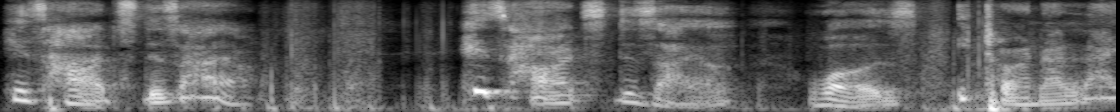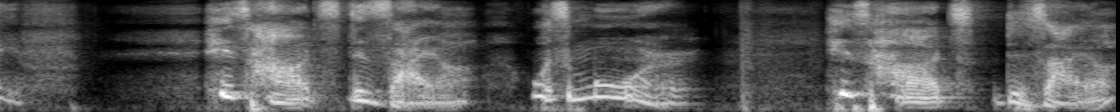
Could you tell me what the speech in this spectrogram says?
his heart's desire. His heart's desire was eternal life. His heart's desire was more. His heart's desire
